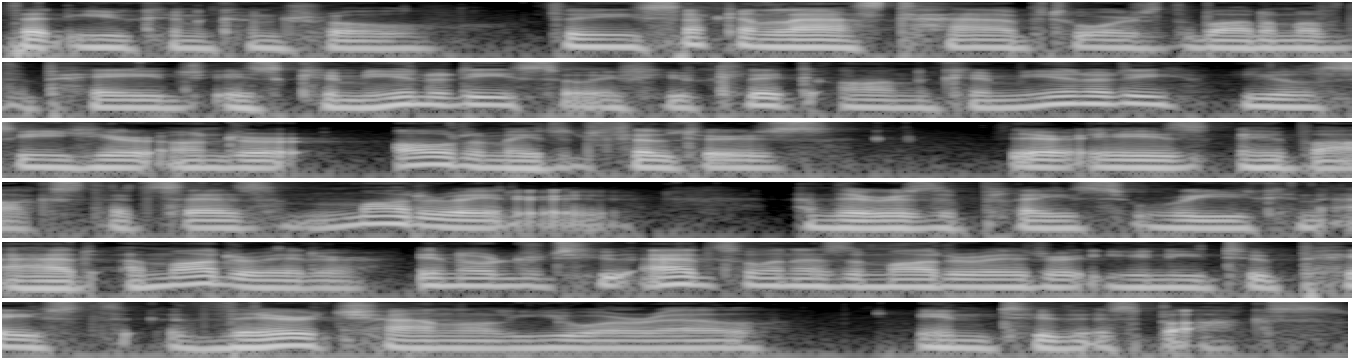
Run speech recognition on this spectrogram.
that you can control. The second last tab towards the bottom of the page is Community, so if you click on Community, you'll see here under Automated Filters, there is a box that says Moderator and there is a place where you can add a moderator. In order to add someone as a moderator, you need to paste their channel URL into this box.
